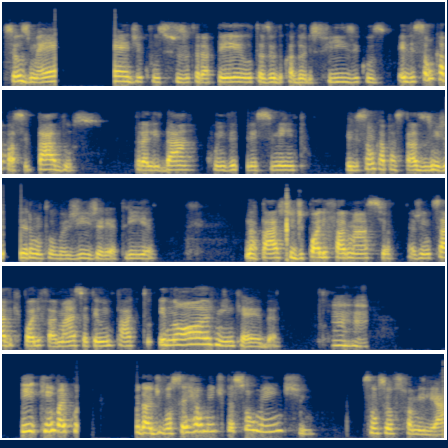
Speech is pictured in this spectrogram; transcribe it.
seus médicos, fisioterapeutas, educadores físicos, eles são capacitados para lidar com o envelhecimento, eles são capacitados em gerontologia e geriatria. Na parte de polifarmácia, a gente sabe que polifarmácia tem um impacto enorme em queda. Uhum. E quem vai cuidar de você realmente pessoalmente? São seus familiares,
